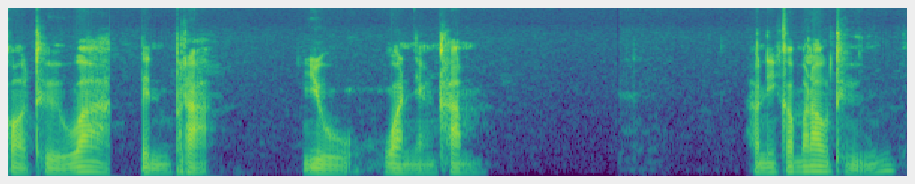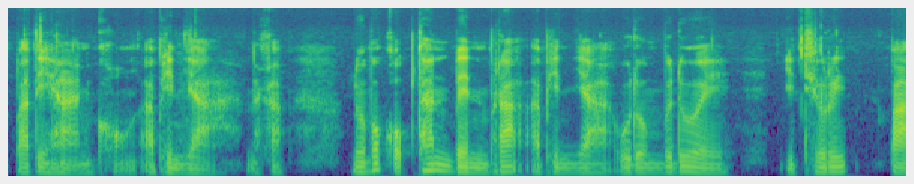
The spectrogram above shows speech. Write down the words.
ก็ถือว่าเป็นพระอยู่วันยังค่ำคราวนี้ก็มาเล่าถึงปาฏิหาริย์ของอภิญญานะครับหลวงพ่อกบท่านเป็นพระอภิญญาอุดมไปด้วยอิทธิฤทธิปา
